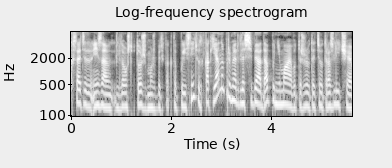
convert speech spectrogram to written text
Кстати, не знаю, для того, чтобы тоже, может быть, как-то пояснить, вот как я, например, для себя, да, понимаю вот даже вот эти вот различия,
